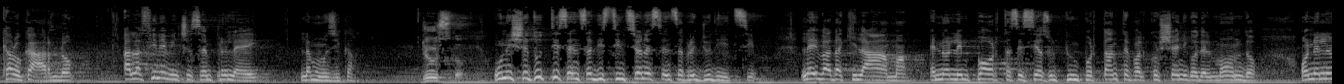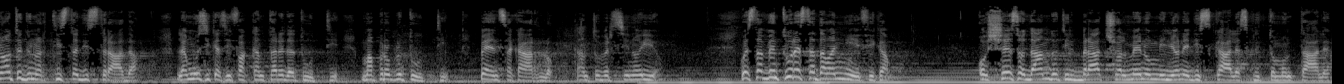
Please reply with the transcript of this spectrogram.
Caro Carlo, alla fine vince sempre lei, la musica. Giusto. Unisce tutti senza distinzione e senza pregiudizi. Lei va da chi la ama e non le importa se sia sul più importante palcoscenico del mondo o nelle note di un artista di strada. La musica si fa cantare da tutti, ma proprio tutti. Pensa Carlo, canto persino io. Questa avventura è stata magnifica. Ho sceso dandoti il braccio almeno un milione di scale, ha scritto Montale,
